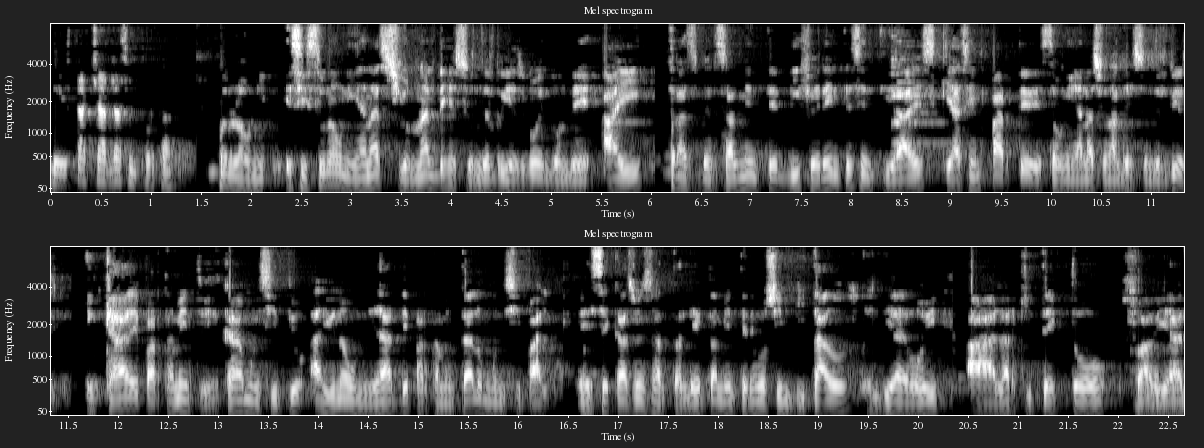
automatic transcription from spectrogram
de estas charlas importantes? Bueno, existe una unidad nacional de gestión del riesgo en donde hay transversalmente diferentes entidades que hacen parte de esta unidad nacional de gestión del riesgo. En cada departamento y en cada municipio hay una unidad departamental o municipal en este caso en Santander también tenemos invitados el día de hoy al arquitecto Fabián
